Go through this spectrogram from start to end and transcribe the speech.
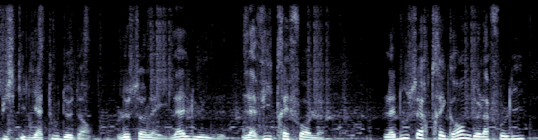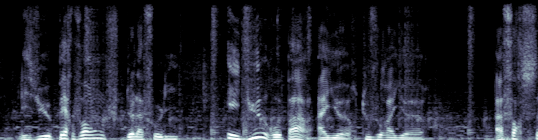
puisqu'il y a tout dedans. Le soleil, la lune, la vie très folle, la douceur très grande de la folie, les yeux pervenches de la folie, et Dieu repart ailleurs, toujours ailleurs. À force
